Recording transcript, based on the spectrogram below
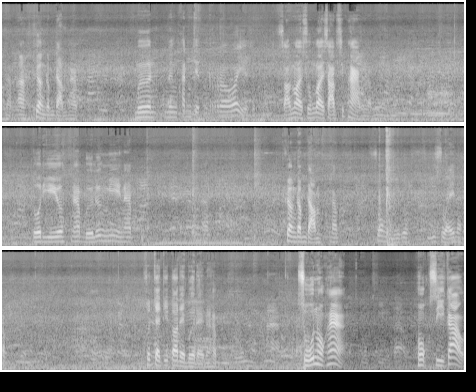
นะครับอะเครื่องดำๆครับหมื่นหนึ่งพันเจ็ดร้อยสาวหน่อยสูงร้อยสามสิบห้าครับตัวดีอยู่นะครับเบอร์เรื่องนี้นะครับนะครับ เครื่องดำๆนะครับส่งนี้ดูสีสวยนะครับ สนใจติดต่อได้เบอร์ใดนะครับศูนย์หกห้า065หกสี่เก้า649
